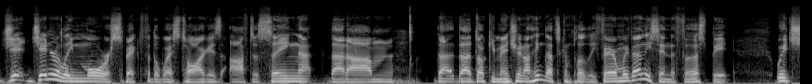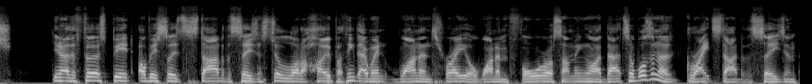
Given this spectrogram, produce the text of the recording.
generally more respect for the West Tigers after seeing that that um that, that documentary. And I think that's completely fair. And we've only seen the first bit, which you know, the first bit, obviously, it's the start of the season, still a lot of hope. I think they went one and three or one and four or something like that. So it wasn't a great start to the season.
